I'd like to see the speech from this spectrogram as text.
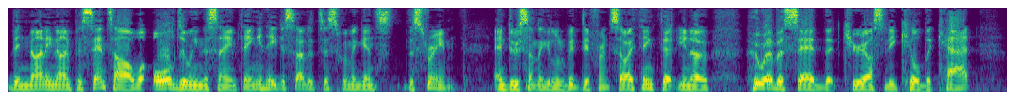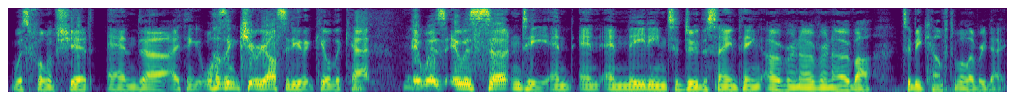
the 99 percentile were all doing the same thing and he decided to swim against the stream and do something a little bit different. So I think that, you know, whoever said that curiosity killed the cat was full of shit. And, uh, I think it wasn't curiosity that killed the cat. It was, it was certainty and, and, and needing to do the same thing over and over and over to be comfortable every day.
